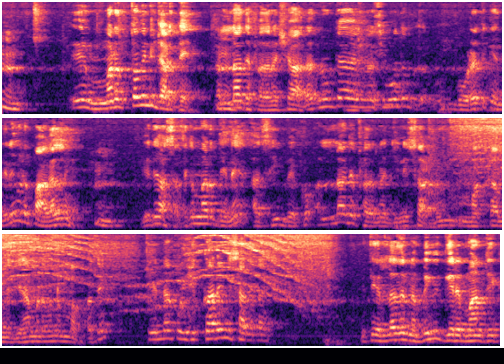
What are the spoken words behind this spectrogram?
ਹੂੰ। ਇਹ ਮਰਦ ਤੋਂ ਵੀ ਨਹੀਂ ਡਰਦੇ। ਅੱਲਾ ਦੇ ਫਜ਼ਲ ਨਾਲ ਸ਼ਹਾਦਤ ਨੂੰ ਤੇ ਅਸੀਂ ਉਹ ਤਾਂ ਗੋਰੇ ਤੇ ਕਹਿੰਦੇ ਨੇ ਉਹ ਪਾਗਲ ਨੇ। ਇਹਦੇ ਹੱਸ ਕੇ ਮਰਦੇ ਨੇ। ਅਸੀਂ ਵੇਖੋ ਅੱਲਾ ਦੇ ਫਜ਼ਲ ਨਾਲ ਜਿੰਨੀ ਸਾਨੂੰ ਮੱਕਾ ਮਦੀਨਾ ਮਰਦ ਨੂੰ ਮੁਹੱਬਤ ਹੈ ਇਹਨਾਂ ਕੋਈ ਕਰ ਹੀ ਨਹੀਂ ਸਕਦਾ। ਤੇ ਅੱਲਾ ਦੇ ਨਬੀ ਵੀ ਗਿਰਮਾਨ ਤੇ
